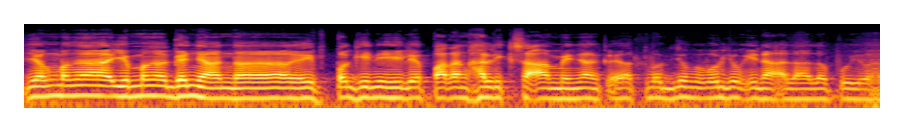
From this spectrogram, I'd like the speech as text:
yung mga yung mga ganyan na eh, pag hinihili, parang halik sa amin yan. Kaya wag yung wag yung inaalala po yun.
